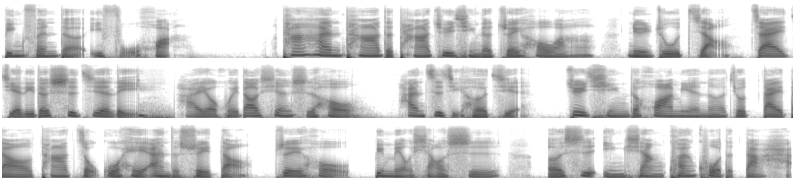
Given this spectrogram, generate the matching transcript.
缤纷的一幅画。他和他的他剧情的最后啊，女主角在解离的世界里，还有回到现实后和自己和解。剧情的画面呢，就带到他走过黑暗的隧道，最后并没有消失，而是迎向宽阔的大海。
